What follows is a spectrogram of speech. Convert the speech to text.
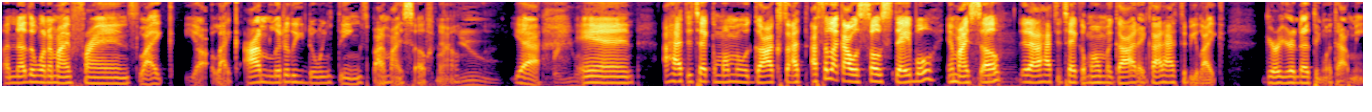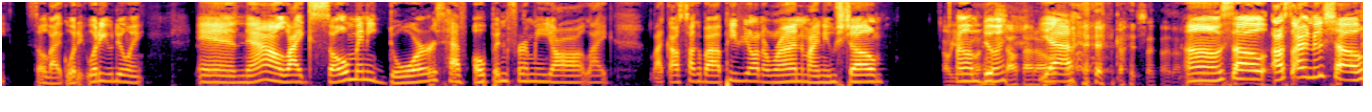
another one of my friends. Like y'all, like I'm literally doing things by myself now. You Yeah. And I had to take a moment with God because I, I feel like I was so stable in myself Mm-hmm. that I had to take a moment with God and God had to be like, girl, you're nothing without me. So like, what, what are you doing? And now like so many doors have opened for me, y'all. Like, like I was talking about PV on the run, my new show. Oh yeah, Um, go doing- shout that out. yeah. go ahead, shout that out. Um, so I'm starting a new show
